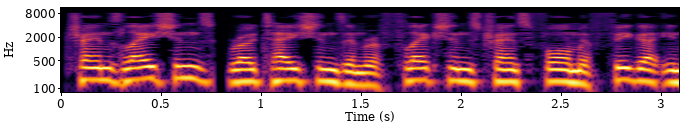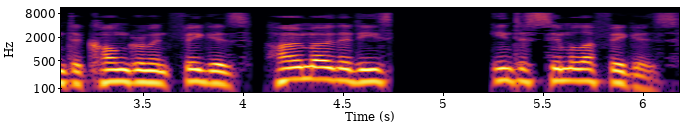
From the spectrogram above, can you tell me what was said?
Translations, rotations and reflections transform a figure into congruent figures, homotheties into similar figures.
